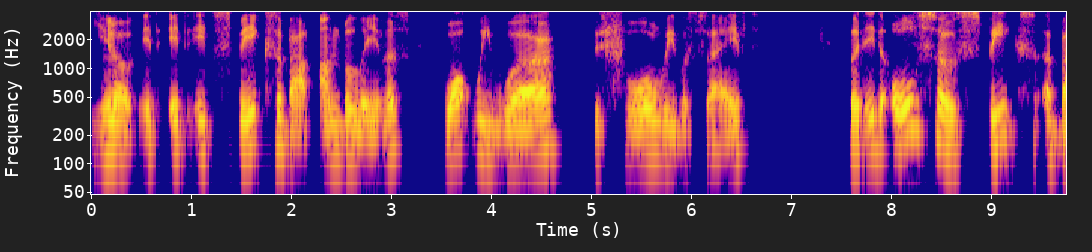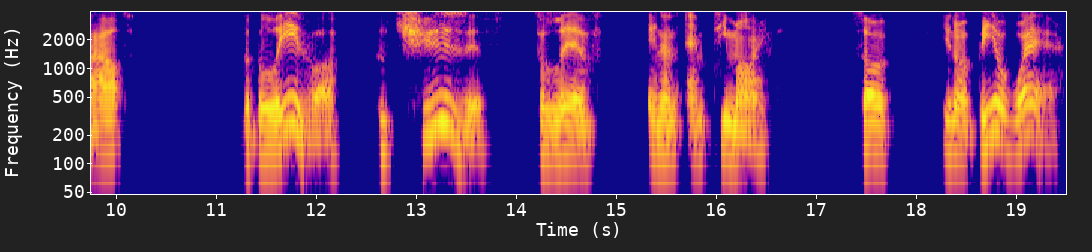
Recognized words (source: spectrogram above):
you know, it it it speaks about unbelievers, what we were before we were saved, but it also speaks about the believer who chooses to live in an empty mind. So, you know, be aware.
